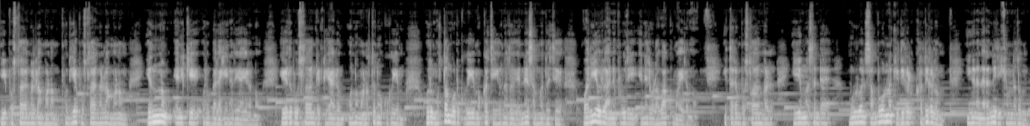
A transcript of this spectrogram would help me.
ഈ പുസ്തകങ്ങളുടെ മണം പുതിയ പുസ്തകങ്ങളുടെ മണം എന്നും എനിക്ക് ഒരു ബലഹീനതയായിരുന്നു. ഏത് പുസ്തകം കിട്ടിയാലും ഒന്ന് മണത്ത് നോക്കുകയും ഒരു മുത്തം കൊടുക്കുകയും ഒക്കെ ചെയ്യുന്നത് എന്നെ സംബന്ധിച്ച് വലിയൊരു അനുഭൂതി എന്നിൽ ഉളവാക്കുമായിരുന്നു. ഇത്തരം പുസ്തകങ്ങൾ ഇ എം എസിന്റെ മുഴുവൻ സമ്പൂർണ കൃതികൾ കൃതികളും ഇങ്ങനെ നിരന്നിരിക്കുന്നതും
